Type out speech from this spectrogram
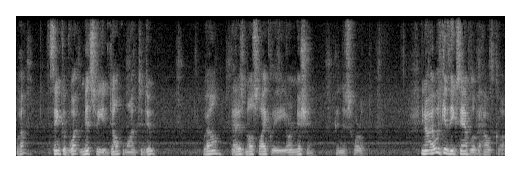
Well, think of what mitzvah you don't want to do. Well, that is most likely your mission in this world. You know, I always give the example of a health club.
